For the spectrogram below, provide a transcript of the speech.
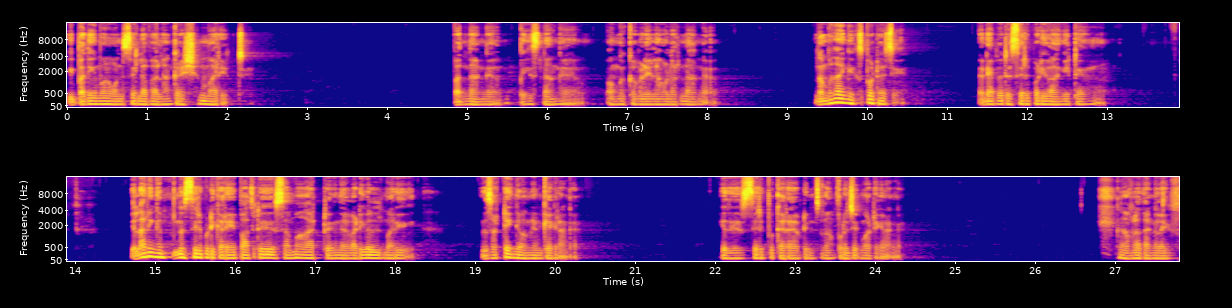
இப்போ அதிகமான ஒன் சைட் லெவலாம் க்ரஷ்ன்னு மாறிடுச்சு. வந்தாங்க பேசினாங்க அவங்க கவலையெல்லாம் வளர்ந்தாங்க நம்ம தான் இங்கே எக்ஸ்போர்ட் ஆச்சு. நிறைய பேர் செருப்படி வாங்கிட்டு எல்லோரும் இங்கே இந்த செருப்படி கரையை பார்த்துட்டு செம ஆர்ட் இந்த வடிவல் மாதிரி இந்த சட்டை எங்கே வாங்கினேன்னு கேட்குறாங்க இது செருப்பு கரை அப்படின்னு சொன்னால் புரிஞ்சுக்க மாட்டேங்கிறாங்க. அவ்வளோதாங்க லைஃப்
